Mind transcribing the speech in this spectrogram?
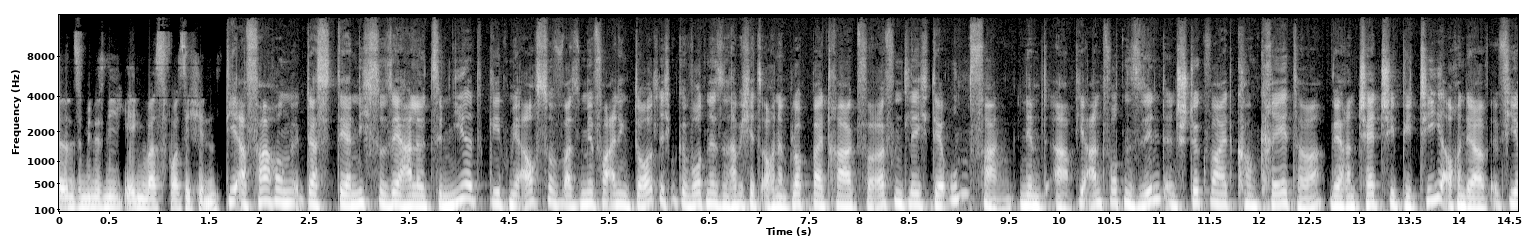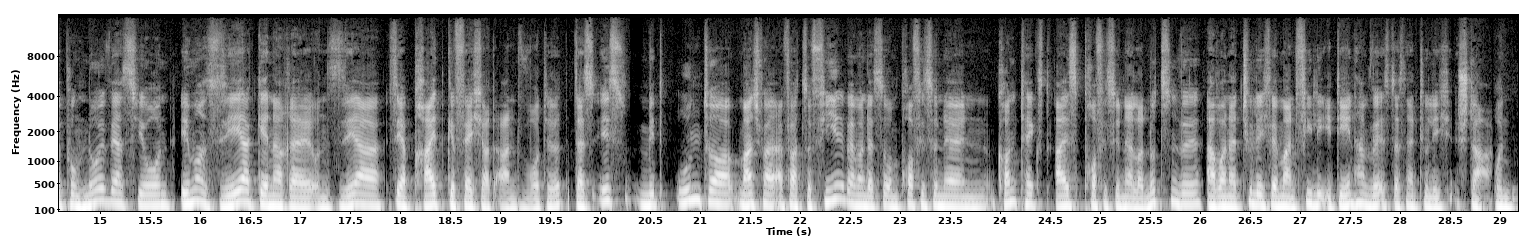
dann zumindest nicht irgendwas vor sich hin. Die Erfahrung, dass der nicht so sehr halluziniert, geht mir auch so, was mir vor allen Dingen deutlich geworden ist, und habe ich jetzt auch in einem Blogbeitrag veröffentlicht, der Umfang nimmt ab. Die Antworten sind ein Stück weit konkreter, während ChatGPT auch in der 4.0 Version immer sehr generell und sehr, sehr breit gefächert antwortet. Das ist mitunter manchmal einfach zu viel, wenn man das so im professionellen Kontext als professioneller nutzen will. Aber natürlich, wenn man viele Ideen haben will, ist das natürlich stark. Und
